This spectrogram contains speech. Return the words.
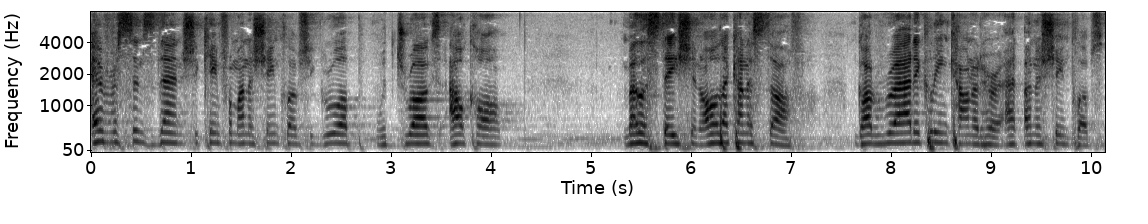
ever since then, she came from Unashamed Club. She grew up with drugs, alcohol, molestation, all that kind of stuff. God radically encountered her at Unashamed Clubs.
